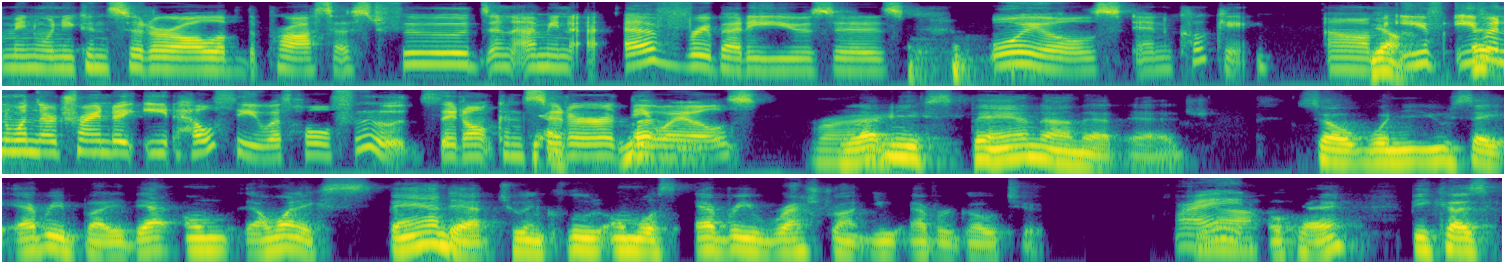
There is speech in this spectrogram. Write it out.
I mean, when you consider all of the processed foods, and I mean, everybody uses oils in cooking. Um, yeah. ev- even and, when they're trying to eat healthy with whole foods, they don't consider yeah. the oils. Right. Let me expand on that edge. So when you say everybody, that um, I want to expand that to include almost every restaurant you ever go to. Right. Yeah. Okay. Because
